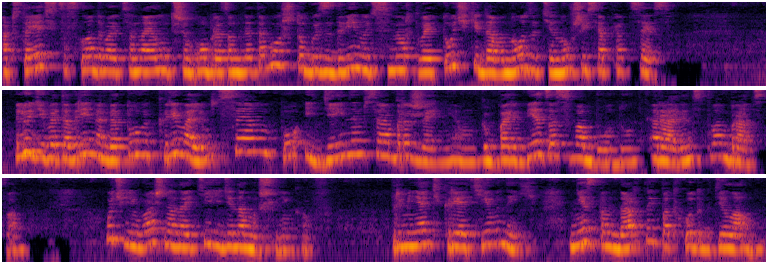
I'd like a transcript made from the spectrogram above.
обстоятельства складываются наилучшим образом для того, чтобы сдвинуть с мертвой точки давно затянувшийся процесс – Люди в это время готовы к революциям по идейным соображениям, к борьбе за свободу, равенство, братство. Очень важно найти единомышленников, применять креативный, нестандартный подход к делам.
